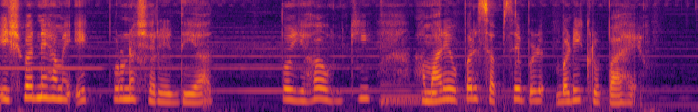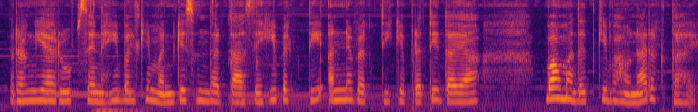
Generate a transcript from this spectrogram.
ईश्वर ने हमें एक पूर्ण शरीर दिया तो यह उनकी, हमारे ऊपर सबसे बड़ी कृपा है। रंग या रूप से नहीं, बल्कि मन की सुंदरता से ही व्यक्ति अन्य व्यक्ति के प्रति दया व मदद की भावना रखता है।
